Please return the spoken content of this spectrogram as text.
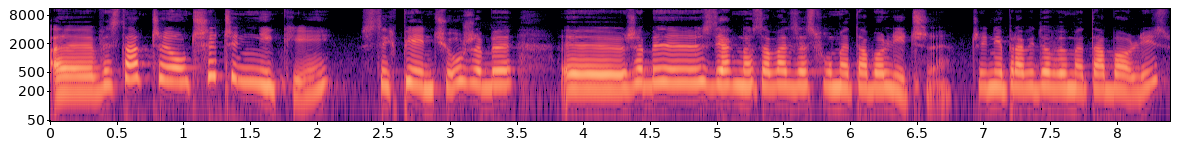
E, Wystarczą trzy czynniki z tych pięciu, żeby, e, żeby zdiagnozować zespół metaboliczny, czyli nieprawidłowy metabolizm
